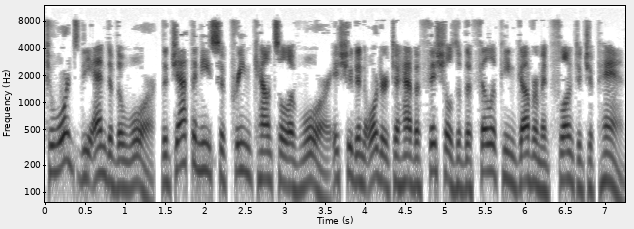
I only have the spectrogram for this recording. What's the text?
Towards the end of the war, the Japanese Supreme Council of War issued an order to have officials of the Philippine government flown to Japan.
